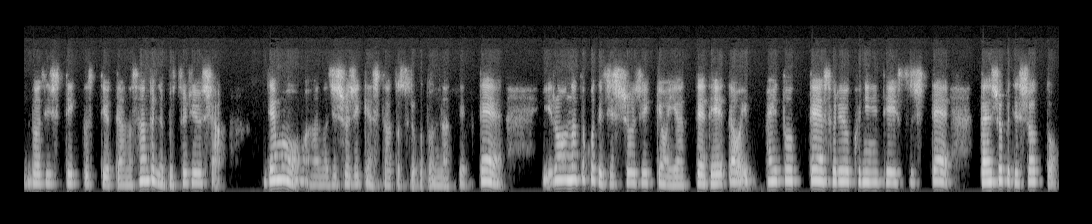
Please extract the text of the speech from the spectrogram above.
ロジスティックスって言って、あのサントリーの物流車でもあの実証実験スタートすることになってて、いろんなところで実証実験をやって、データをいっぱい取って、それを国に提出して、大丈夫でしょと。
